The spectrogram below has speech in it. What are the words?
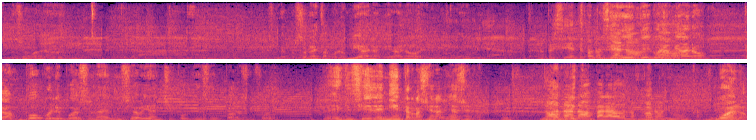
¿cómo se llama? El- el- la persona esta colombiana que ganó el, El presidente el colombiano. presidente nuevo. colombiano tampoco le puede hacer una denuncia a Bianchi porque ese paro se fue. Que sí, ni internacional ni nacional. No, no, aplica. no, parado no fueron nunca. Bueno,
